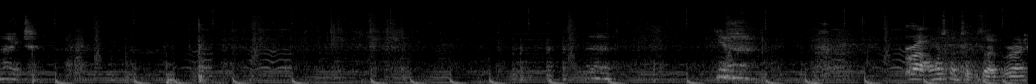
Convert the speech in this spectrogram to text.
Night. Yeah. Right, I'm just gonna tip this over, right?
